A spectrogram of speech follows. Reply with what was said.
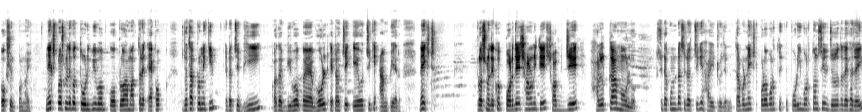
অক্সিজেন উৎপন্ন হয়। নেক্সট প্রশ্ন দেখো, তড়িৎ বিভব ও প্রবাহ মাত্রার একক যথাক্রমে কি? এটা হচ্ছে ভি অর্থাৎ বিভব ভোল্ট, এটা হচ্ছে এ হচ্ছে কি অ্যাম্পিয়ার। নেক্সট প্রশ্ন দেখো, পর্যায় সারণীতে সবচেয়ে হালকা মৌল সেটা কোনটা? সেটা হচ্ছে কি হাইড্রোজেন। তারপর নেক্সট পরবর্তী, পরিবর্তনশীল যোজতা দেখা যায়,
